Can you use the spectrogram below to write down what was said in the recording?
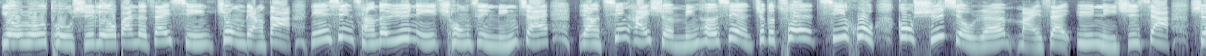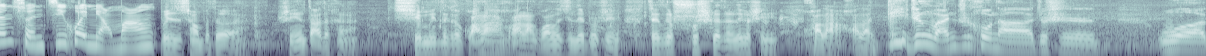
犹如土石流般的灾情，重量大、粘性强的淤泥冲进民宅，让青海省民和县这个村七户共十九人埋在淤泥之下，生存机会渺茫。不是上不得，声音大得很。前面那个呱啦呱啦呱啦就那种声音，在这个树上的那个声音，哗啦哗啦。地震完之后呢，就是我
